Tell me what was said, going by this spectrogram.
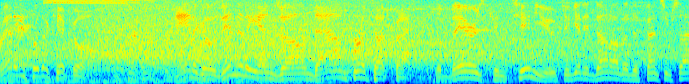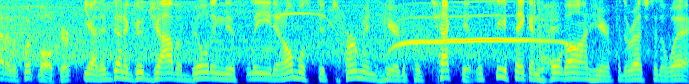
ready for the kickoff. And it goes into the end zone, down for a touchback. The Bears continue to get it done on the defensive side of the football, Kirk. Yeah, they've done a good job of building this lead and almost determined here to protect it. Let's see if they can hold on here for the rest of the way.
